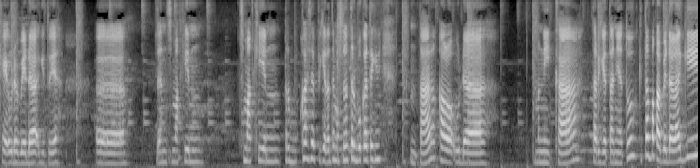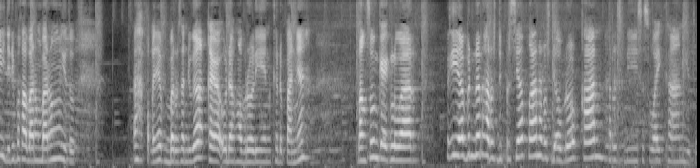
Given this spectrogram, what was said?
kayak udah beda gitu ya. Eh dan semakin semakin terbuka saya pikir nanti maksudnya terbuka kayak gini ntar kalau udah menikah targetannya tuh kita bakal beda lagi jadi bakal bareng-bareng gitu ah pokoknya barusan juga kayak udah ngobrolin ke depannya langsung kayak keluar. Iya bener harus dipersiapkan harus diobrolkan harus disesuaikan gitu.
